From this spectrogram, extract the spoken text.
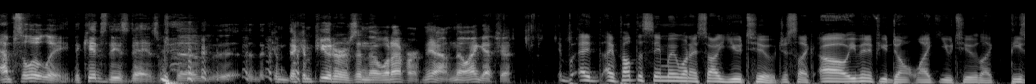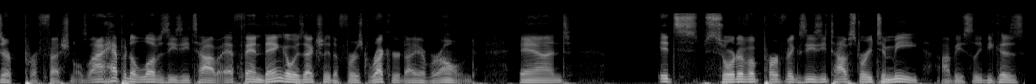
absolutely the kids these days with the the, the, the computers and the whatever yeah no i get you But I, I felt the same way when I saw U2. Just like, oh, even if you don't like U2, like these are professionals. I happen to love ZZ Top. Fandango was actually the first record I ever owned, and it's sort of a perfect ZZ Top story to me, obviously, because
